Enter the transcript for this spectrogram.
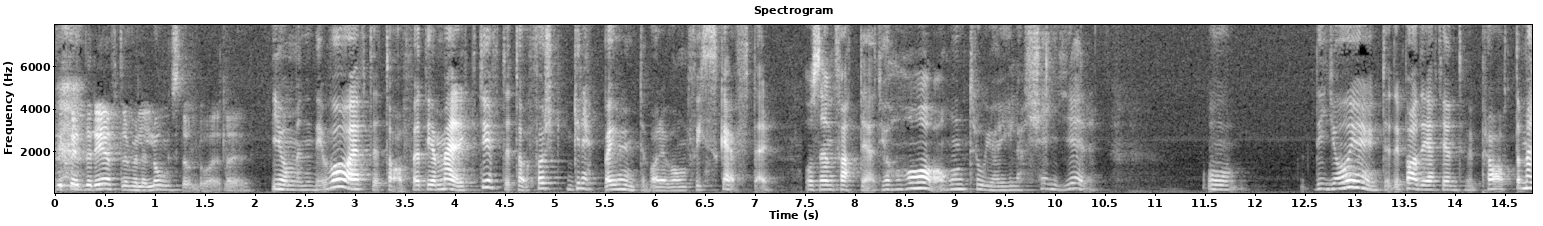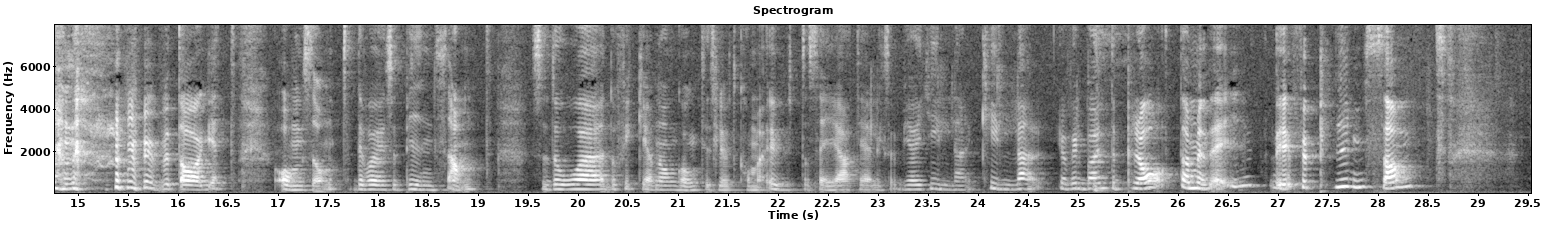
Det skedde det efter en väldigt lång stund då, eller? ja, men det var efter ett tag. För att jag märkte ju efter ett tag. Först greppade jag inte vad det var hon fiskade efter. Och sen fattade jag att jaha, hon tror jag gillar tjejer. Och det gör jag ju inte. Det är bara det att jag inte vill prata med henne överhuvudtaget om sånt. Det var ju så pinsamt. Så då, då fick jag någon gång till slut komma ut och säga att jag, liksom, jag gillar killar. Jag vill bara inte prata med dig. Det är för pinsamt.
